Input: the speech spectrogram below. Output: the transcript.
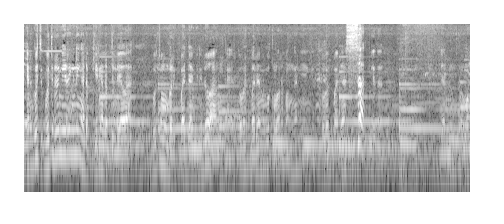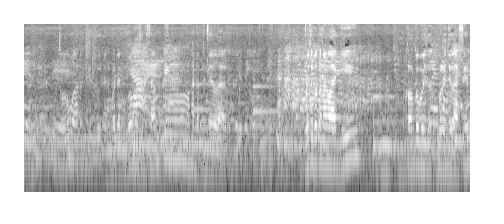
Kan gue gue tidur miring nih ngadep kiri ngadep jendela. Gue cuma balik badan gini doang kayak gue balik badan gue keluar apa enggak nih? Gitu. gue balik badan set gitu. Dan memang keluar gitu. Dan badan gue masih di samping menghadap jendela gitu. Gue coba tenang lagi. Kalau gue boleh jelasin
